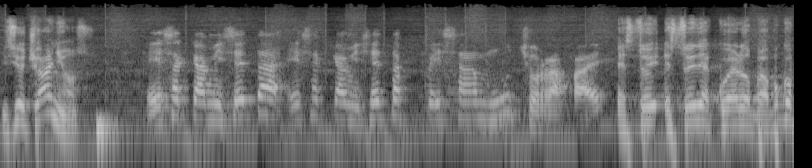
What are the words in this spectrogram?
18 años. Esa camiseta, esa camiseta pesa mucho, Rafa. ¿eh? Estoy, estoy de acuerdo, pero ¿a poco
